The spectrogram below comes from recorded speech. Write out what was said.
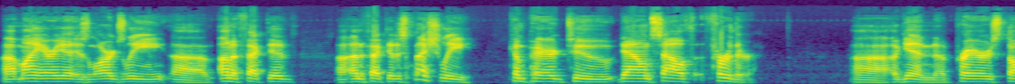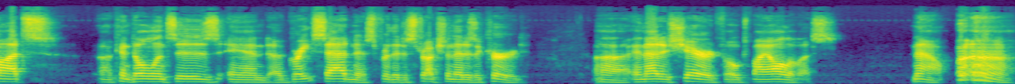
Uh, my area is largely uh, unaffected, uh, unaffected, especially compared to down south further. Uh, again, prayers, thoughts, uh, condolences and a great sadness for the destruction that has occurred. Uh, and that is shared, folks, by all of us. Now, the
